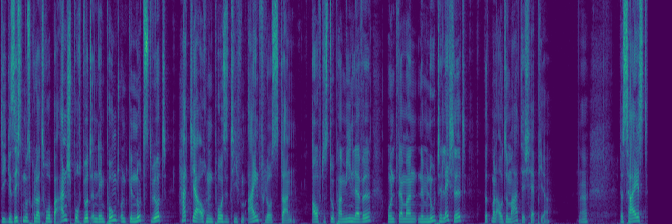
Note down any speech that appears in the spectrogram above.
die Gesichtsmuskulatur beansprucht wird in dem Punkt und genutzt wird, hat ja auch einen positiven Einfluss dann auf das Dopaminlevel. Und wenn man eine Minute lächelt, wird man automatisch happier. Ne? Das heißt,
